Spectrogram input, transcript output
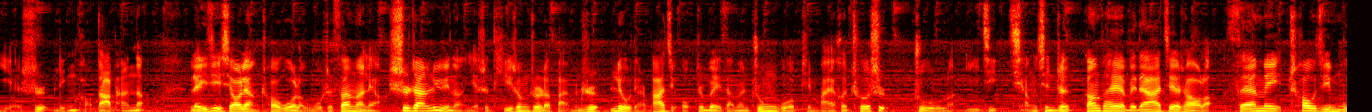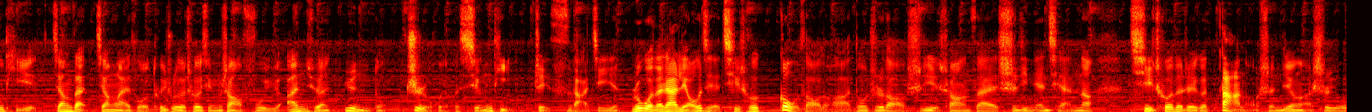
也是领跑大盘的。累计销量超过了五十三万辆，市占率呢也是提升至了百分之六点八九，是为咱们中国品牌和车市注入了一剂强心针。刚才也为大家介绍了 CMA 超级母体将在将来所推出的车型上赋予安全、运动、智慧和形体这四大基因。如果大家了解汽车构造的话，都知道实际上在十几年前呢，汽车的这个大脑神经啊是由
